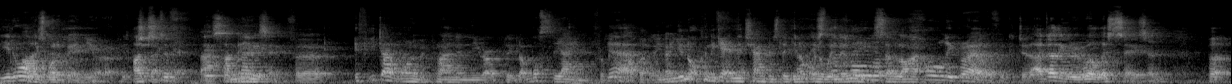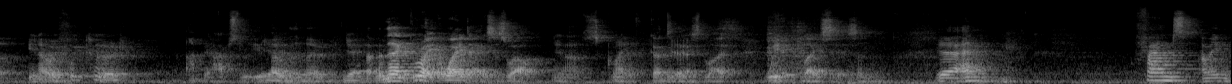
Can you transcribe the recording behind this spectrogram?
you'd always want to be in Europe. It's I just a- that. it's I mean- amazing for. If you don't want to be playing in the Europa League, like what's the aim for a club Yeah. like You know, you're not going to get in the Champions League. You're not going to win the, league. So like, holy grail if we could do that. I don't think we will this season, but you know, if we could, I'd be absolutely Yeah. over the moon. yeah, that And they're great away days as well. You know, it's great going to Yeah. these like weird places and Yeah, and fans, I mean,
